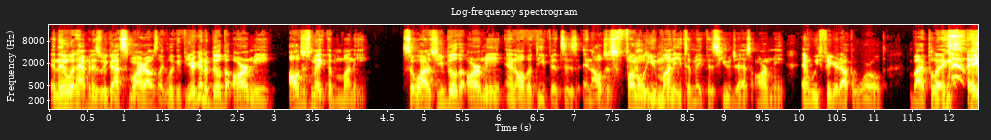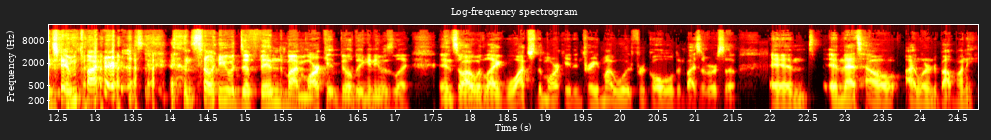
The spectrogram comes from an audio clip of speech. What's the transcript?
And then what happened is we got smart. I was like, look, if you're gonna build the army, I'll just make the money. So why don't you build the army and all the defenses, and I'll just funnel you money to make this huge ass army. And we figured out the world by playing Age of Empires. and so he would defend my market building, and he was like, and so I would like watch the market and trade my wood for gold and vice versa. And and that's how I learned about money.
